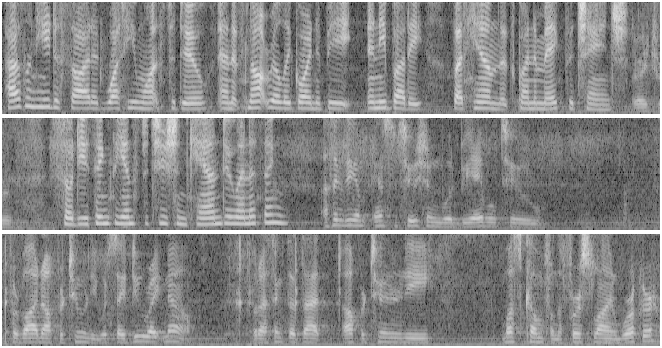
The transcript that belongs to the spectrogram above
hasn't he decided what he wants to do and it's not really going to be anybody but him that's going to make the change. Very true. So do you think the institution can do anything? I think the institution would be able to provide opportunity, which they do right now. But I think that that opportunity must come from the first line worker,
